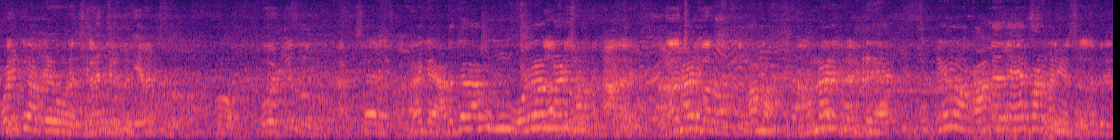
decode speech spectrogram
போயிட்டு அப்படியே ஓ சரி. எனக்கு அடுத்த நாள் மூணு- ஒரு நாள் முன்னாடி முன்னாடி ஆமாம் முன்னாடி கூப்பிட்டுருங்க. காலையில் ஏற்பாடு பண்ணி வச்சிருக்கேன்.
